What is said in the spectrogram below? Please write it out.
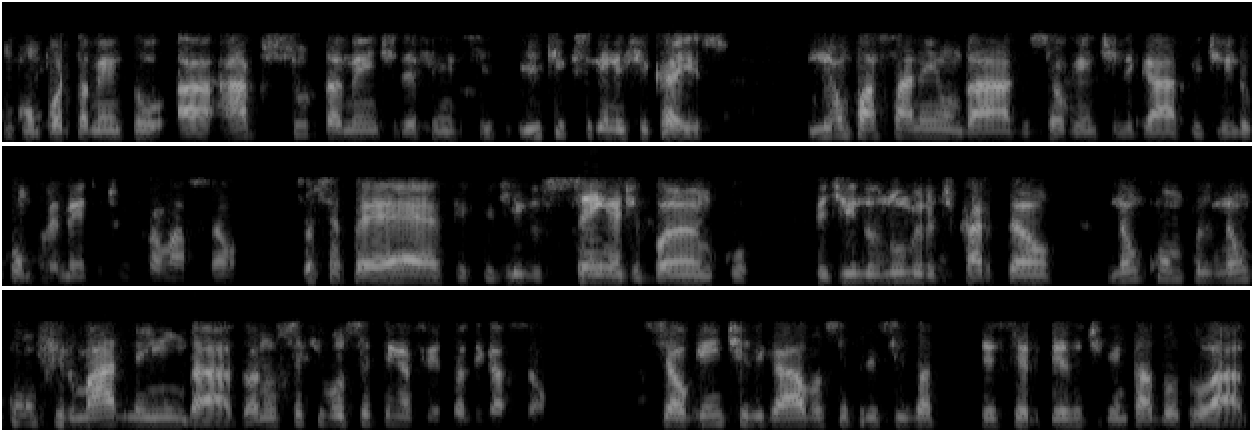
Um comportamento ah, absurdamente defensivo. E o que, que significa isso? Não passar nenhum dado se alguém te ligar pedindo complemento de informação. Seu CPF, pedindo senha de banco, pedindo número de cartão, não, não confirmar nenhum dado, a não ser que você tenha feito a ligação. Se alguém te ligar, você precisa ter certeza de quem está do outro lado.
